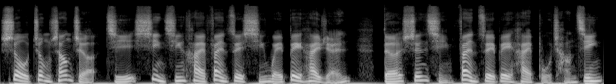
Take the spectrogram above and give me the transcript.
受重伤者及性侵害犯罪行为被害人，得申请犯罪被害补偿金，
